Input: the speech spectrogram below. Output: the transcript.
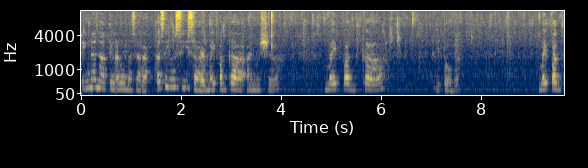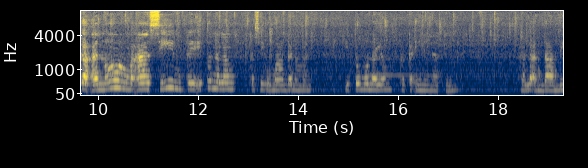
Tingnan natin anong masarap. Kasi yung Caesar, may pagka, ano siya, may pagka, ito? May pagka, ano, maasim. Kaya ito na lang, kasi umaga naman. Ito muna yung kakainin natin. Hala, ang dami.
